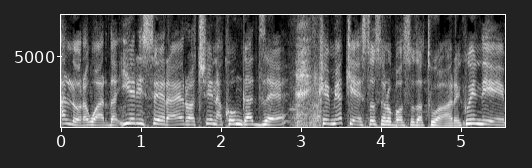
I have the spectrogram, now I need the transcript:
Allora, guarda, ieri sera ero a cena con Gazzè che mi ha chiesto se lo posso tatuare, quindi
